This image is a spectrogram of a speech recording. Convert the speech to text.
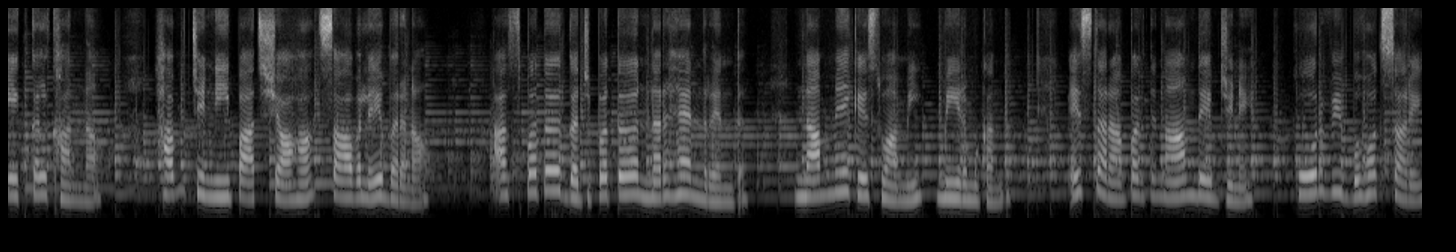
ਏਕਲ ਖਾਨਾ ਹਮ ਚਿਨੀ ਪਾਤਸ਼ਾਹ, ਸਾਵਲੇ ਬਰਨਾ। ਅਸਪਤ, ਗਜਪਤ, ਨਰਹਿ, ਨਰਿੰਦ। ਨਾਮੇ ਕੇ ਸਵਾਮੀ ਮੀਰ ਮੁਕੰਦ। ਇਸ ਤਰ੍ਹਾਂ ਭਗਤ ਨਾਮਦੇਵ ਜੀ ਨੇ ਹੋਰ ਵੀ ਬਹੁਤ ਸਾਰੇ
